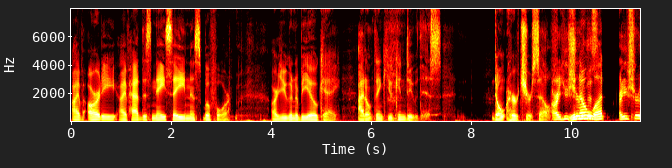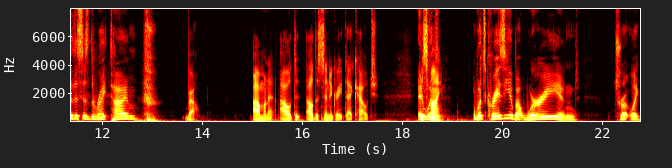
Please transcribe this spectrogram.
I've already I've had this naysayingness before. Are you gonna be okay? I don't think you can do this. Don't hurt yourself. Are you sure? You know this- what, Are you sure this is the right time? bro? I'm gonna I'll I'll disintegrate that couch. And it's what's- fine. What's crazy about worry and tr- like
